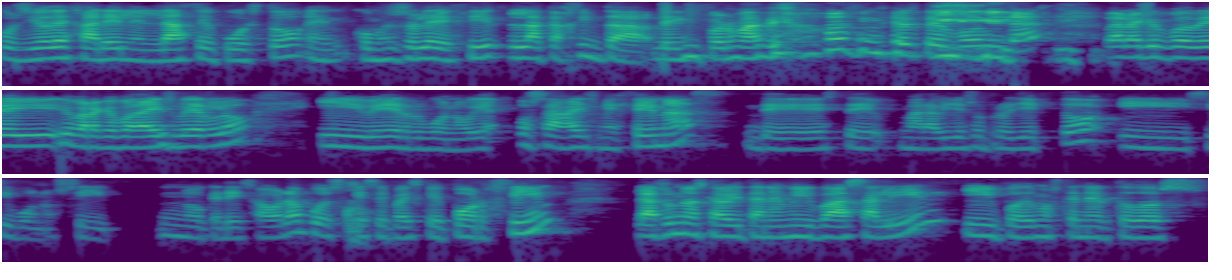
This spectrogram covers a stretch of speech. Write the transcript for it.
pues yo dejaré el enlace puesto en, como se suele decir, la cajita de información de este podcast para que, podéis, para que podáis verlo y ver, bueno, os hagáis mecenas de este maravilloso proyecto. Y si, bueno, si no queréis ahora, pues que sepáis que por fin las lunas que habitan en mí va a salir y podemos tener todos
